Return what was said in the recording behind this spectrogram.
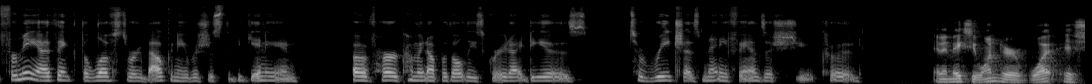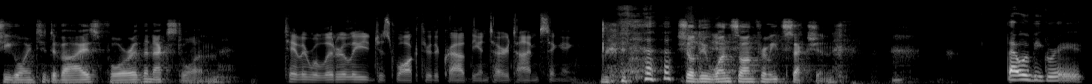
for me, I think the Love Story Balcony was just the beginning of her coming up with all these great ideas to reach as many fans as she could. And it makes you wonder what is she going to devise for the next one? Taylor will literally just walk through the crowd the entire time singing. She'll do one song from each section. That would be great.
